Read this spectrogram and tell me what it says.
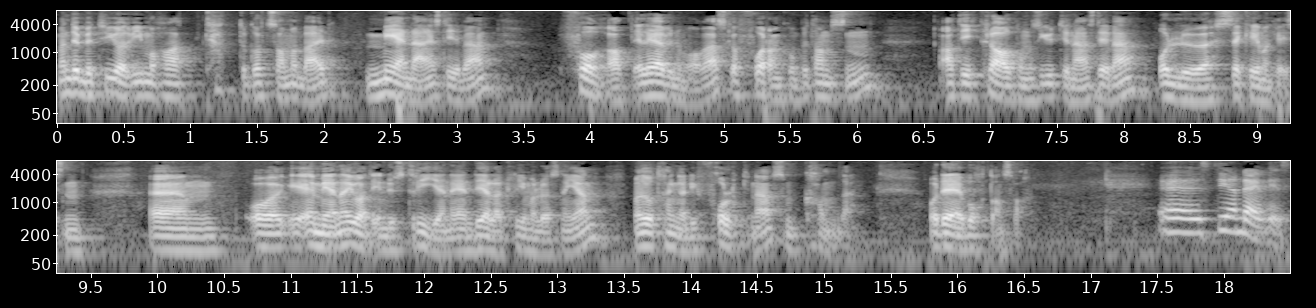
Men det betyr at vi må ha et tett og godt samarbeid med næringslivet for at elevene våre skal få den kompetansen at de klarer å komme seg ut i næringslivet og løse klimakrisen. Um, og jeg mener jo at industrien er en del av klimaløsningen, men da trenger de folkene som kan det. Og det er vårt ansvar. Eh, Stian Davis,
